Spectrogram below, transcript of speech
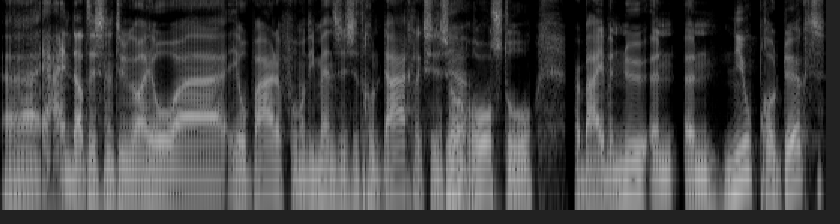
Ja, en dat is natuurlijk wel heel, heel waardevol. Want die mensen zitten gewoon dagelijks in zo'n Ja. rolstoel. Waarbij we nu een, een nieuw product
